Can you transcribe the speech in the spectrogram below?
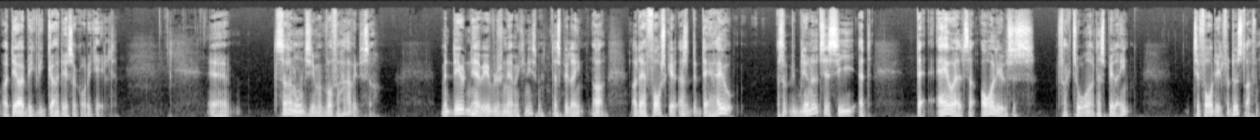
Og det øjeblik, vi gør det, så går det galt. Øh, så er der nogen, der siger, men hvorfor har vi det så? Men det er jo den her evolutionære mekanisme, der spiller ind. Og, og der er forskel. Altså, der er jo... Altså, vi bliver nødt til at sige, at der er jo altså overlevelsesfaktorer, der spiller ind til fordel for dødsstraffen.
